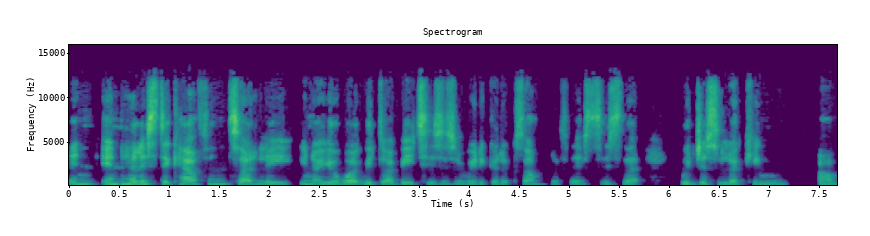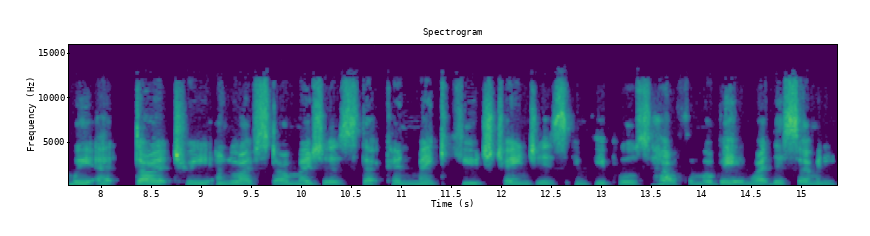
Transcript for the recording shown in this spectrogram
In, in holistic health and certainly you know your work with diabetes is a really good example of this is that we're just looking aren't we, at dietary and lifestyle measures that can make huge changes in people's health and well-being right? There's so many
